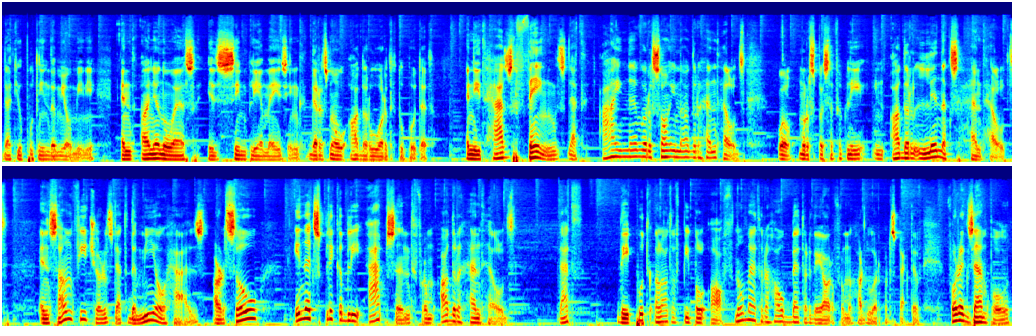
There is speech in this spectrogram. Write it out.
that you put in the Miyoo Mini. And Onion OS is simply amazing, there's no other word to put it. And it has things that I never saw in other handhelds well, more specifically in other Linux handhelds. And some features that the Miyoo has are so inexplicably absent from other handhelds that they put a lot of people off, no matter how better they are from a hardware perspective. For example,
